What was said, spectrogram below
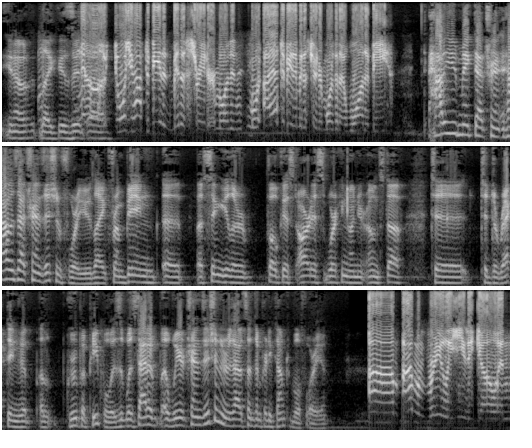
you know, like is it? No, Uh, well you have to be an administrator more than more. I have to be an administrator more than I want to be. How do you make that? How is that transition for you? Like from being a, a singular focused artist working on your own stuff to to directing a, a group of people. Is was that a, a weird transition, or is that something pretty comfortable for you? Um, I'm really easygoing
